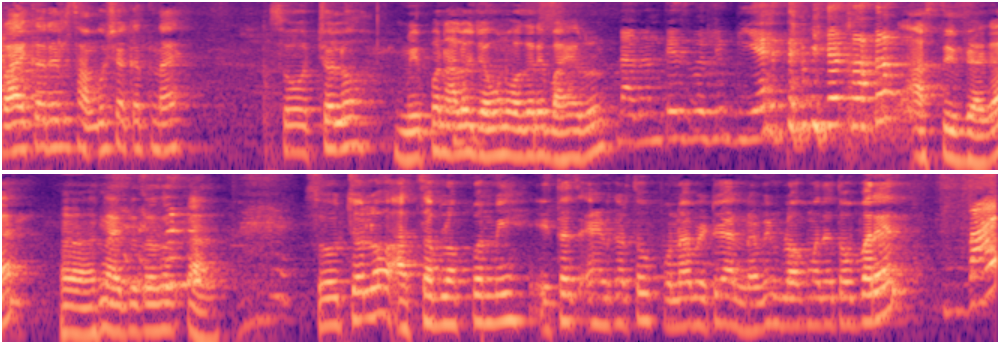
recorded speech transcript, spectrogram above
ट्राय करेल सांगू शकत नाही? सो चलो मी पण आलो जेवण वगैरे बाहेरून. दादा तेच बोलले बिया खा. काय? नाही तर तसंच का सो चलो आजचा ब्लॉग पण मी इथंच एंड करतो. पुन्हा भेटूया नवीन ब्लॉगमध्ये तोपर्यंत. बाय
